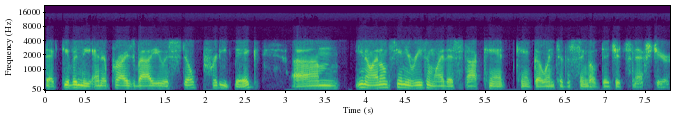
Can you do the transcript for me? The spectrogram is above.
that given the enterprise value is still pretty big, um, you know, I don't see any reason why this stock can't can't go into the single digits next year.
